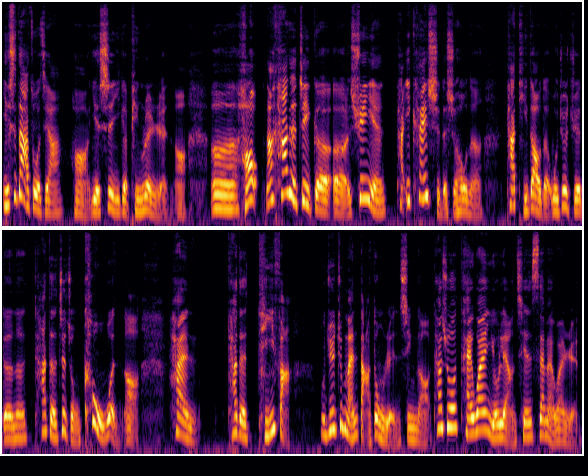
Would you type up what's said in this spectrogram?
也是大作家哈，也是一个评论人啊，嗯，好，那他的这个呃宣言，他一开始的时候呢，他提到的，我就觉得呢，他的这种叩问啊和他的提法，我觉得就蛮打动人心的啊。他说，台湾有两千三百万人，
